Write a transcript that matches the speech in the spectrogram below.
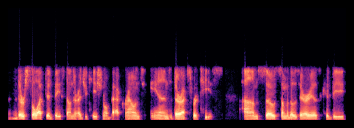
they're selected based on their educational background and their expertise. Um, so some of those areas could be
